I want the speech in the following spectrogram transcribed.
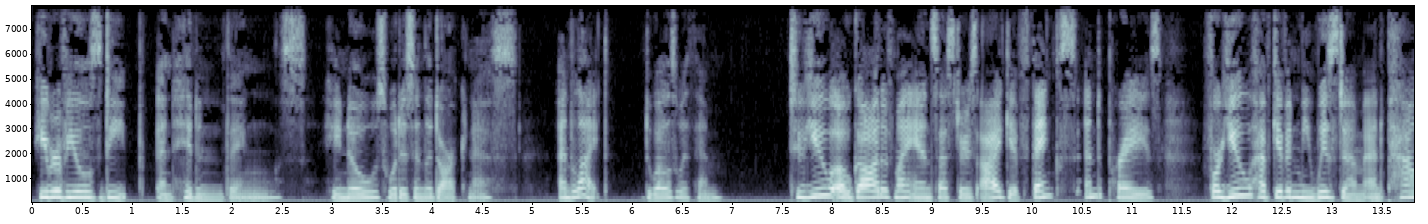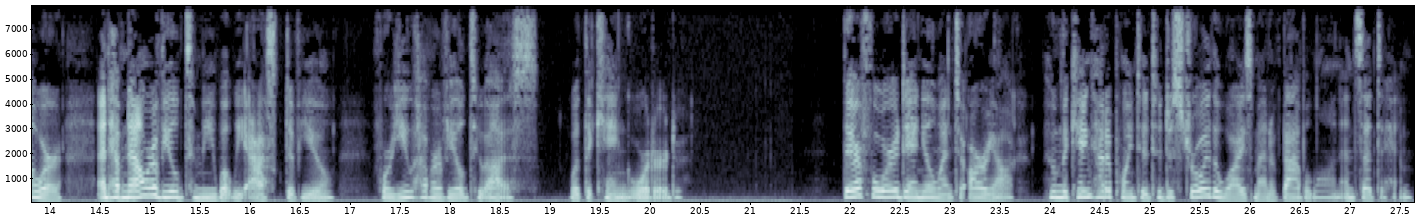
He reveals deep and hidden things. He knows what is in the darkness, and light dwells with him. To you, O God of my ancestors, I give thanks and praise for you have given me wisdom and power, and have now revealed to me what we asked of you, for you have revealed to us what the king ordered. Therefore Daniel went to Arioch, whom the king had appointed to destroy the wise men of Babylon, and said to him,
